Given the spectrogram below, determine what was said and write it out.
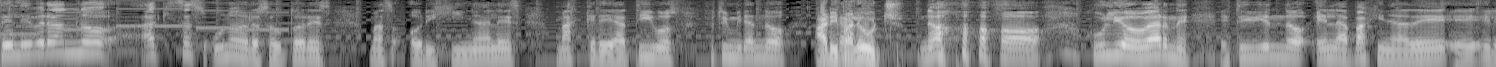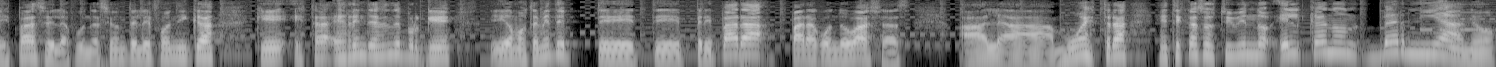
celebrando a quizás uno de los autores más originales, más creativos. Yo estoy mirando... Ari acá- Paluch. No, Julio Verne. Estoy viendo en la página de eh, El Espacio de la Fundación Telefónica que está es re interesante porque, digamos, también te, te- te prepara para cuando vayas a la muestra. En este caso estoy viendo el canon verniano,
